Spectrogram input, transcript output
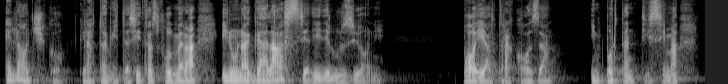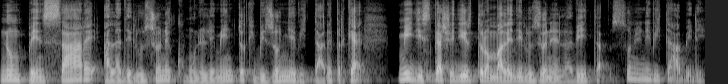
è logico che la tua vita si trasformerà in una galassia di delusioni. Poi altra cosa, importantissima, non pensare alla delusione come un elemento che bisogna evitare, perché mi dispiace dirtelo, ma le delusioni nella vita sono inevitabili.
